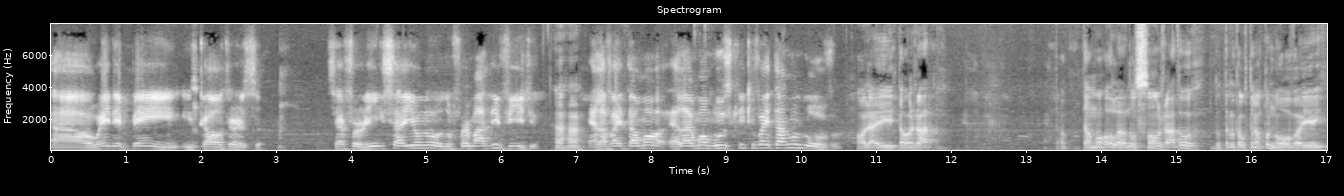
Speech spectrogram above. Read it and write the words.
Uh, When the Pain Encounters Suffering saiu no, no, formato de vídeo. Uhum. Ela vai estar tá uma, ela é uma música que vai estar tá no novo. Olha aí, então já Estamos rolando o som já do, do, do, trampo novo aí, hein?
